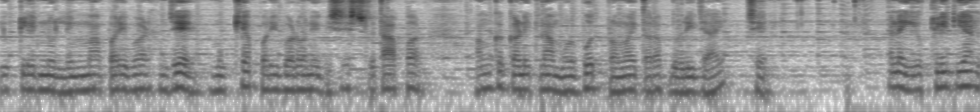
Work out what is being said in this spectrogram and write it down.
યુક્લિડનું લિમ્મા પરિબળ જે મુખ્ય પરિબળોની વિશિષ્ટતા પર અંકગણિતના મૂળભૂત પ્રમેય તરફ દોરી જાય છે. અને યુક્લિડિયન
